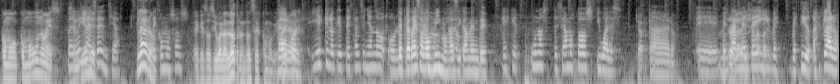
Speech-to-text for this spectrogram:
como, como uno es. Pero ¿Se es entiende? la esencia. Claro. De cómo sos. Es que sos igual al otro, entonces como que... Tal cual. Y es que lo que te está enseñando o lo Te que perdés a vos claro, básicamente. Que es que unos te seamos todos iguales. Claro. Claro. eh, mentalmente y vestido. claro.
